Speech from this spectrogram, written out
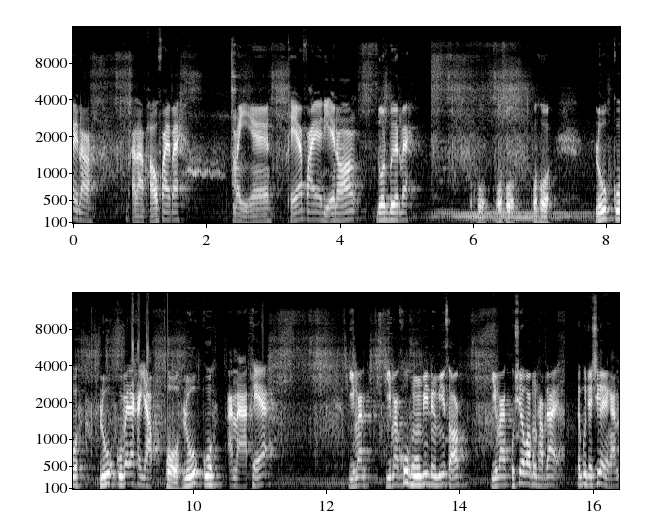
ยเนาะอะไรเผาไฟไป ไม่ไงแพ้ไฟอะดิไอ้น้อง โดนเบือนไป โอ้โห โอ้โห โอ้โห ลูกกู ลูกกูไม่ได้ขยับ โอ้โห ลูกกู อนาแท้ยิงมันยิงมันคู่หูมีหนึ่งมีสองยิงมันกูเชื่อว่ามึงทำได้ แล้วกูจะเชื่ออย่างนั้น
